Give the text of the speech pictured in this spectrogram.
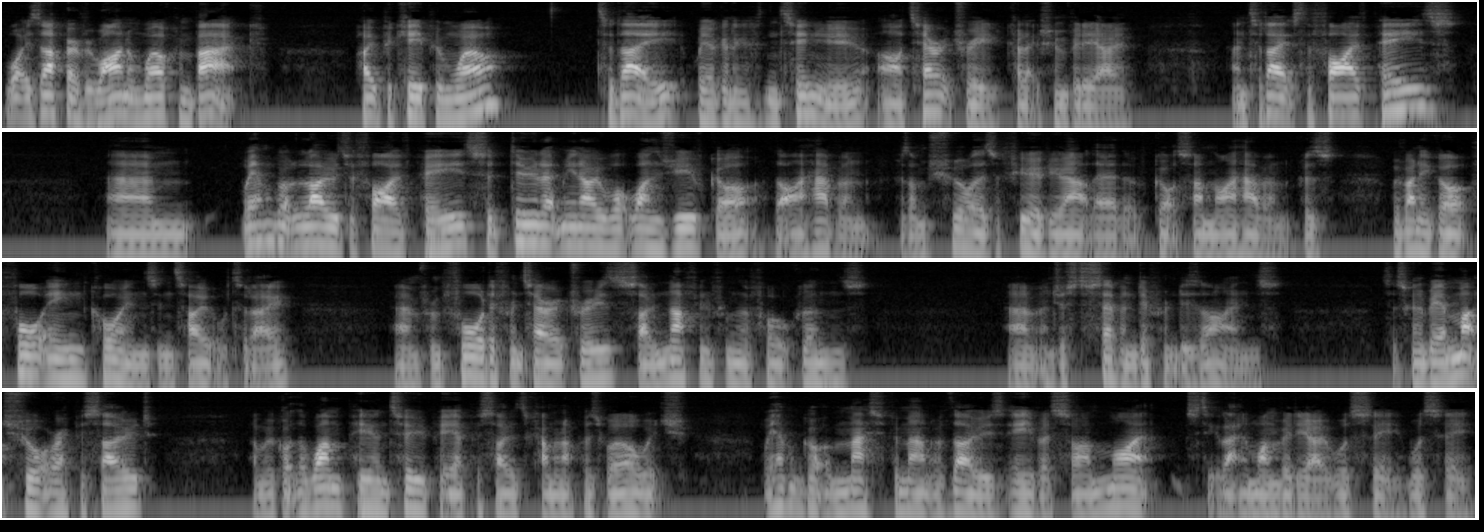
What is up everyone and welcome back. Hope you're keeping well. Today we are going to continue our territory collection video and today it's the 5Ps. Um, we haven't got loads of 5Ps so do let me know what ones you've got that I haven't because I'm sure there's a few of you out there that have got some that I haven't because we've only got 14 coins in total today um, from four different territories so nothing from the Falklands um, and just seven different designs. So it's going to be a much shorter episode. And we've got the 1p and 2p episodes coming up as well, which we haven't got a massive amount of those either. So I might stick that in one video. We'll see. We'll see.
